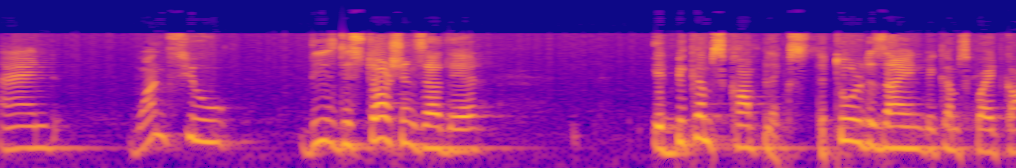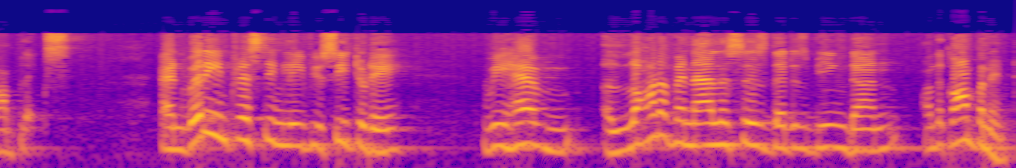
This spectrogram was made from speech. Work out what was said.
and once you these distortions are there, it becomes complex. The tool design becomes quite complex. And very interestingly, if you see today, we have a lot of analysis that is being done on the component,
